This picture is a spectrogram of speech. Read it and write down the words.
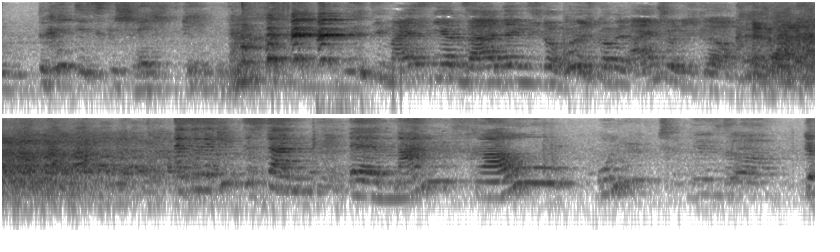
Ein drittes Geschlecht geben darf. Die meisten hier im Saal denken sich doch, oh, ich komme mit einem schon nicht klar. Also da gibt es dann äh, Mann, Frau und... Ja,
